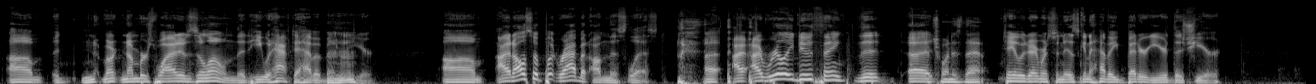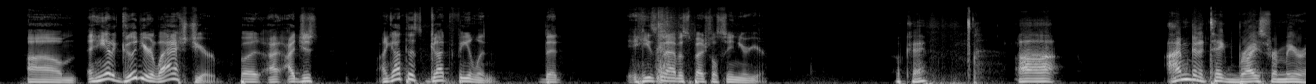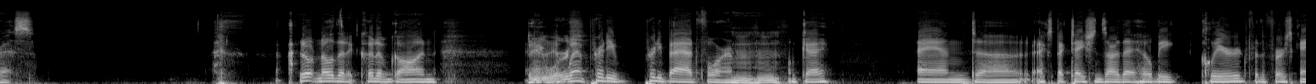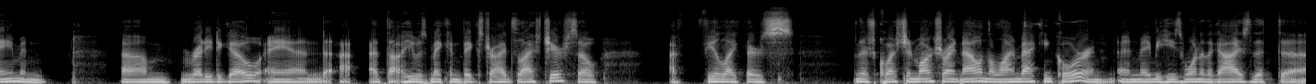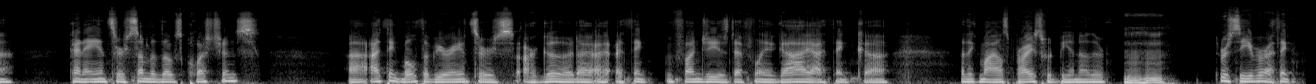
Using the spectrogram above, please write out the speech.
Um, n- numbers wise alone that he would have to have a better year. Um, I'd also put Rabbit on this list. Uh, I, I really do think that uh, Which one is that? Taylor Jamerson is going to have a better year this year. Um, and he had a good year last year, but I, I just I got this gut feeling that he's going to have a special senior year. Okay. Uh, I'm going to take Bryce Ramirez. I don't know that it could have gone. Any uh? It went pretty pretty bad for him. Okay. And uh, expectations are that he'll be cleared for the first game and um, ready to go. And I, I thought he was making big strides last year, so I feel like there's there's question marks right now in the linebacking core, and, and maybe he's one of the guys that uh, kind of answers some of those questions. Uh, I think both of your answers are good. I, I I think Fouonji is definitely a guy. I think uh, I think Myles Price would be another receiver. I think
